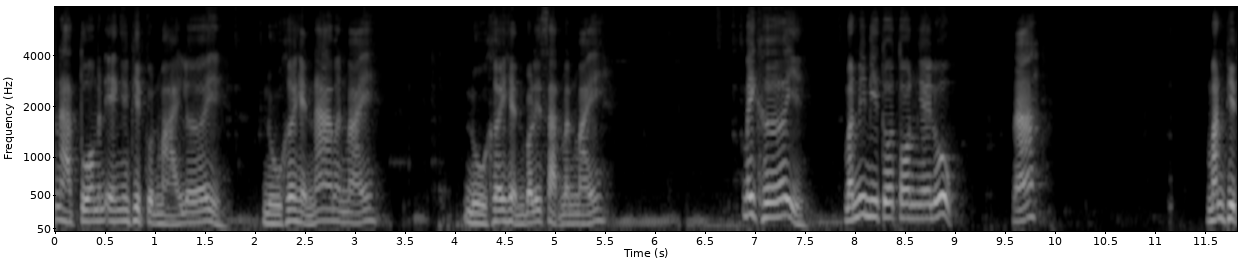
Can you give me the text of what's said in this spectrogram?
ขนาดตัวมันเองยังผิดกฎหมายเลย หนูเคยเห็นหน้ามันไหม หนูเคยเห็นบริษัทมันไหม ไม่เคย มันไม่มีตัวตนไงลูกนะ มันผิด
